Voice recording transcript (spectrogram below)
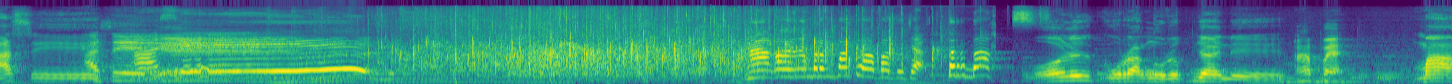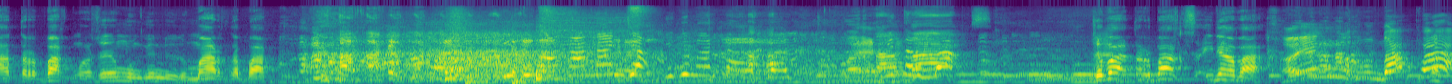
Asik. Asik. Asik. Nah, kalau nomor empat tuh apa tuh, Cak? Terbaks. Oh ini kurang hurufnya ini. Apa? Ma terbak, maksudnya mungkin itu martabak. Itu makanan, Cak. Itu martabak. Terbaks. Coba terbak, ini apa? Oh yang bapak.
